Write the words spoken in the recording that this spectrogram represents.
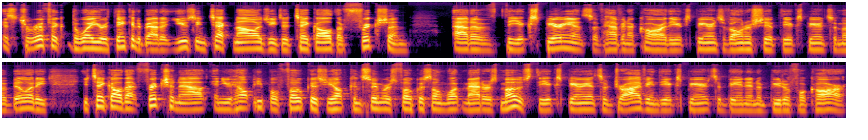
It's terrific the way you're thinking about it, using technology to take all the friction out of the experience of having a car, the experience of ownership, the experience of mobility. You take all that friction out and you help people focus, you help consumers focus on what matters most the experience of driving, the experience of being in a beautiful car.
